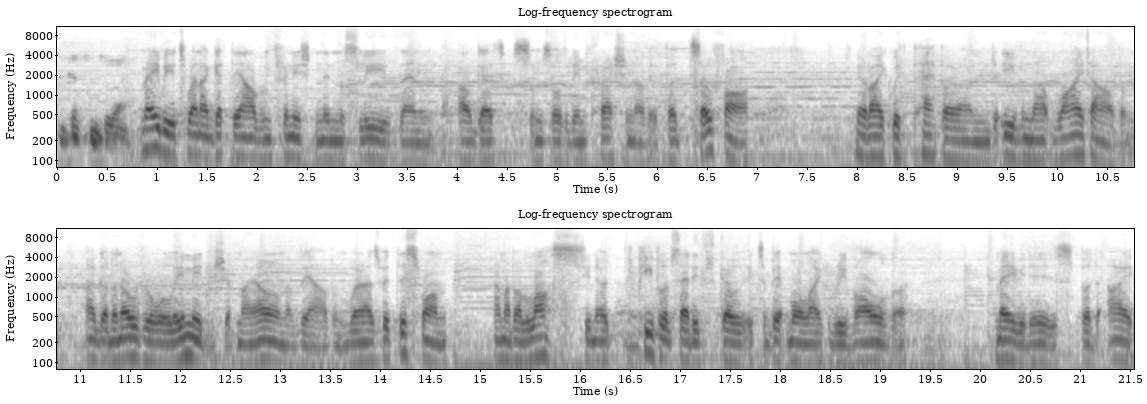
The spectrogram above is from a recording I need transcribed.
it gets into that. Maybe it's when I get the album finished and in the sleeve, then I'll get some sort of impression of it. But so far, you know, like with Pepper and even that White album, I got an overall image of my own of the album. Whereas with this one, I'm at a loss. You know, people have said it's go, it's a bit more like Revolver. Maybe it is, but I,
